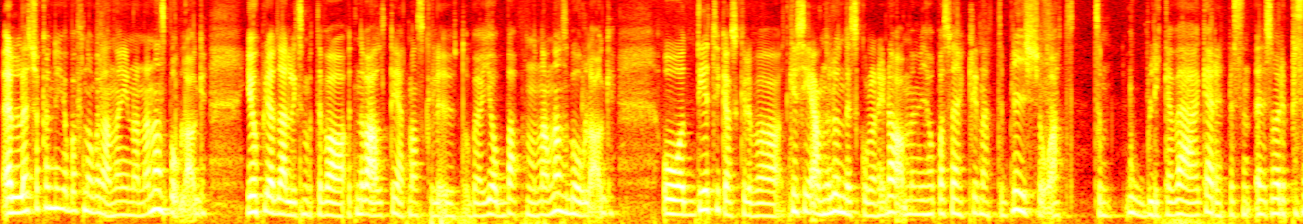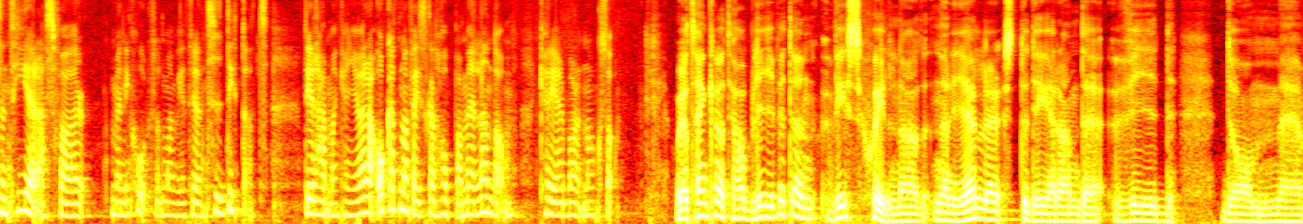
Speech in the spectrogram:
eller så kan du jobba för någon annan i någon annans bolag. Jag upplevde aldrig liksom att det var, det var alltid att man skulle ut och börja jobba på någon annans bolag. Och det tycker jag skulle vara, kanske är annorlunda i skolan idag, men vi hoppas verkligen att det blir så att som olika vägar represent, eh, som representeras för människor, så att man vet redan tidigt att det är det här man kan göra. Och att man faktiskt kan hoppa mellan de karriärbanorna också. Och jag tänker att det har blivit en viss skillnad när det gäller studerande vid de eh,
